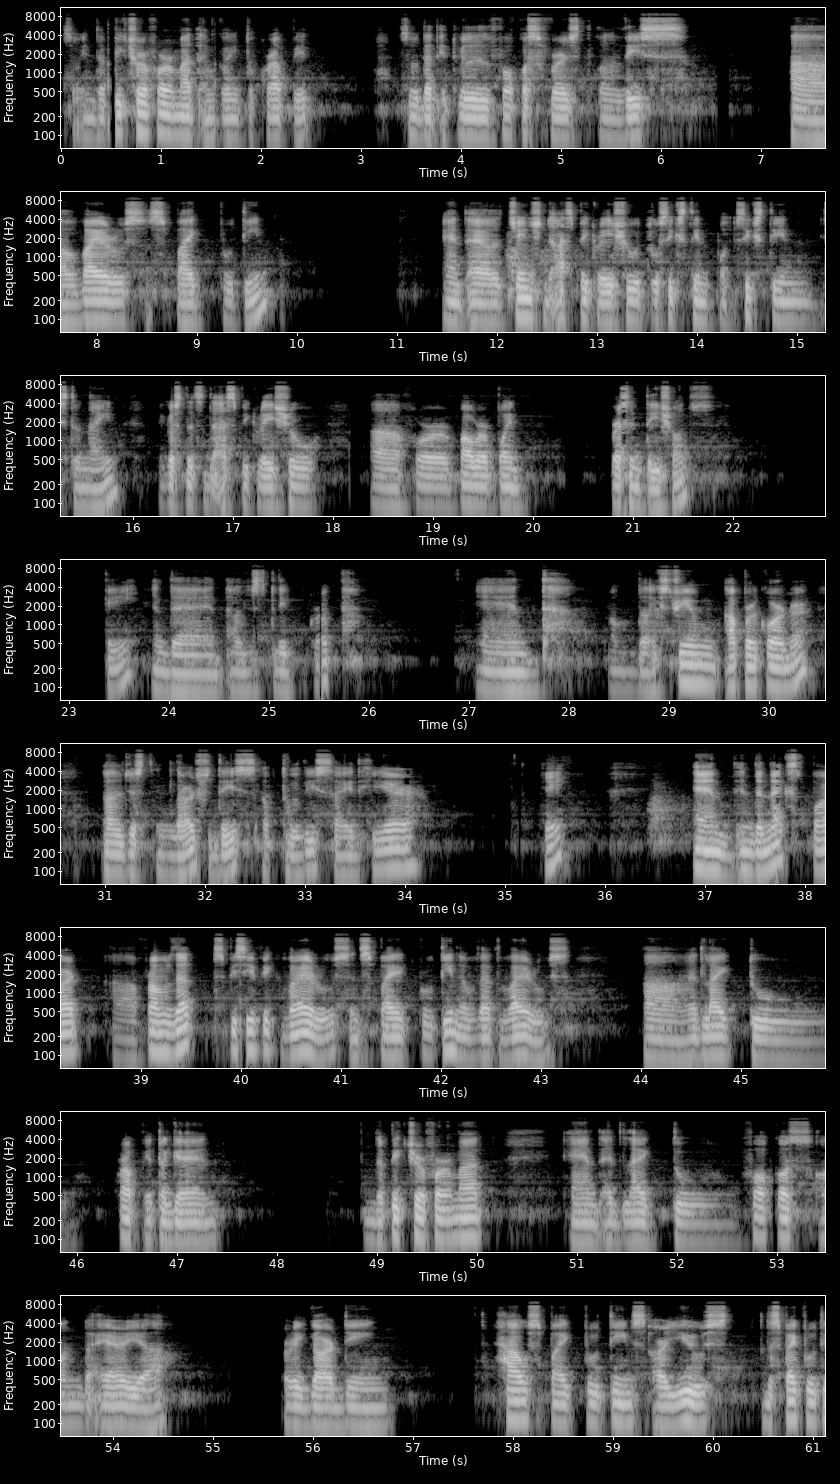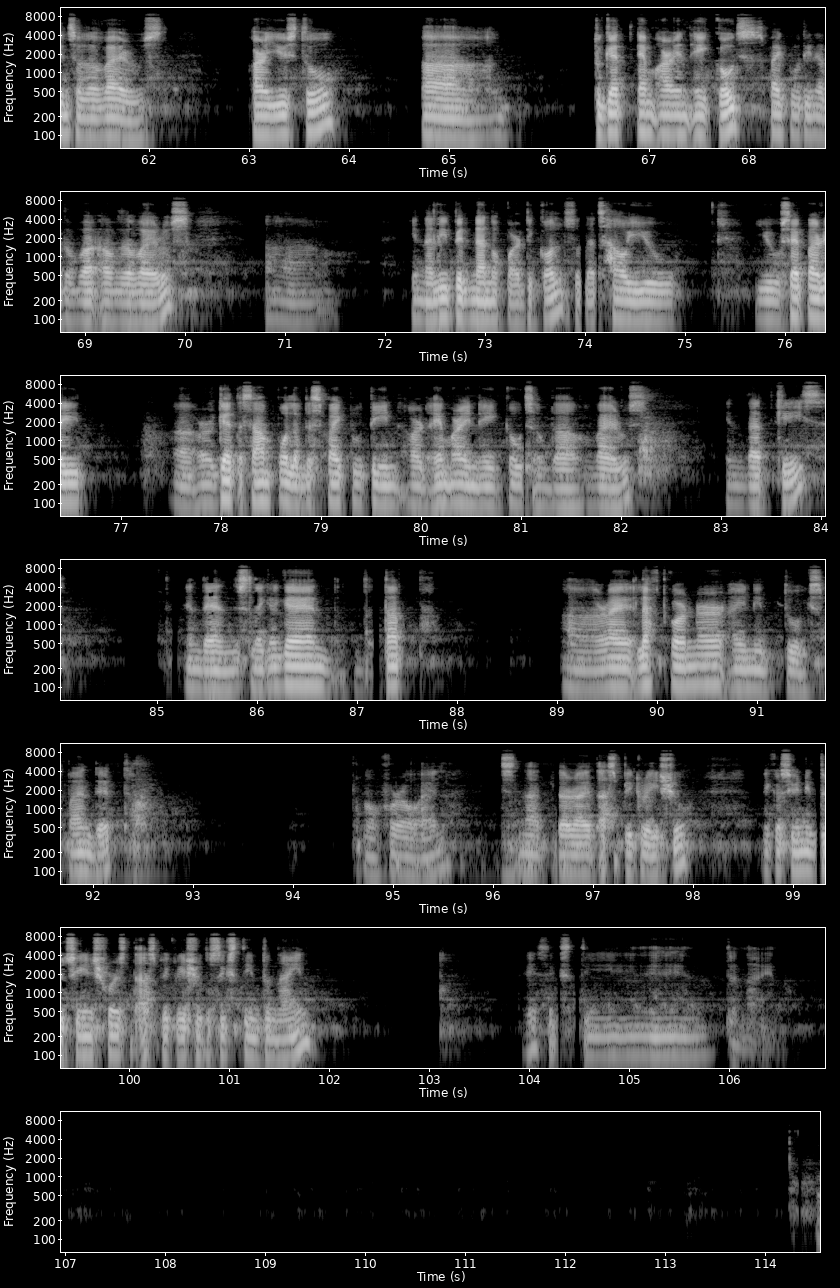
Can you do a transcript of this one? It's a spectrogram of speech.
So in the picture format, I'm going to crop it so that it will focus first on this uh, virus spike protein. And I'll change the aspect ratio to 16.16 is to 9 because that's the aspect ratio uh, for PowerPoint presentations. Okay and then I'll just click crop and from the extreme upper corner I'll just enlarge this up to this side here. Okay. And in the next part uh, from that specific virus and spike protein of that virus uh, I'd like to crop it again. in the picture format and I'd like to focus on the area regarding how spike proteins are used, the spike proteins of the virus are used to uh, to get mRNA codes, spike protein of the, of the virus uh, in a lipid nanoparticle. So that's how you you separate uh, or get a sample of the spike protein or the mRNA codes of the virus in that case. And then just like again, the top uh, right left corner, I need to expand it oh, for a while. It's not the right aspect ratio because you need to change first the aspect ratio to 16 to 9. Okay, 16 to 9.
